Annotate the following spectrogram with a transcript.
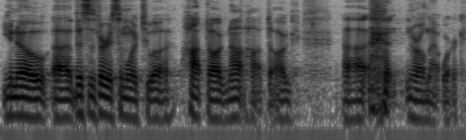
you know uh, this is very similar to a hot dog, not hot dog uh, neural network.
